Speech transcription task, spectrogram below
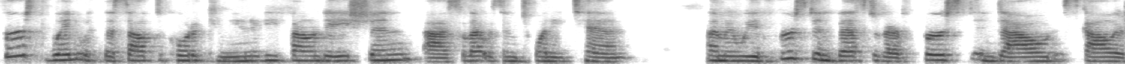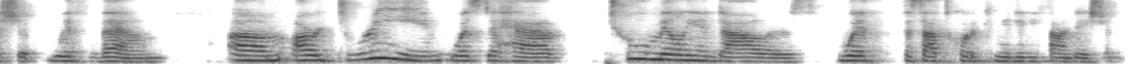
first went with the South Dakota Community Foundation, uh, so that was in 2010. I mean, we had first invested our first endowed scholarship with them. Um, our dream was to have $2 million with the South Dakota Community Foundation.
